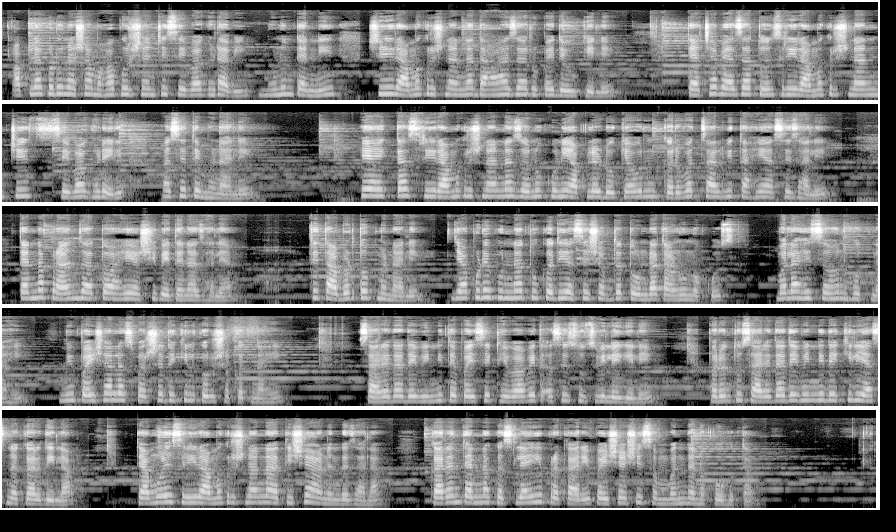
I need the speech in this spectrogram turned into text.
आपल्याकडून अशा महापुरुषांची सेवा घडावी म्हणून त्यांनी श्री रामकृष्णांना दहा हजार रुपये देऊ केले. त्याच्या व्याजातून श्री रामकृष्णांची सेवा घडेल असे ते म्हणाले. हे ऐकता श्री रामकृष्णांना जणू कुणी आपल्या डोक्यावरून करवत चालवीत आहे असे झाले. त्यांना प्राण जातो आहे अशी वेदना झाल्या. ते ताबडतोब म्हणाले यापुढे पुन्हा तू कधी असे शब्द तोंडात आणू नकोस. मला हे सहन होत नाही. मी पैशाला स्पर्श देखील करू शकत नाही. सारदा देवींनी ते पैसे ठेवावेत असे सुचविले गेले. परंतु सारदा देवींनी देखील यास नकार दिला. त्यामुळे श्री रामकृष्णांना अतिशय आनंद झाला कारण त्यांना कसल्याही प्रकारे पैशाशी संबंध नको होता.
